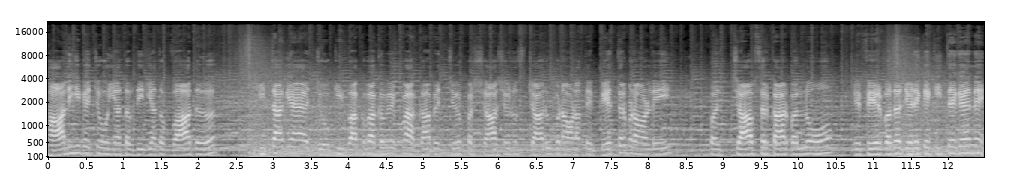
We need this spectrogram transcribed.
ਹਾਲ ਹੀ ਵਿੱਚ ਹੋਈਆਂ ਤਬਦੀਲੀਆਂ ਤੋਂ ਬਾਅਦ ਕੀਤਾ ਗਿਆ ਹੈ, ਜੋ ਕਿ ਵੱਖ-ਵੱਖ ਵਿਭਾਗਾਂ ਵਿੱਚ ਪ੍ਰਸ਼ਾਸਨ ਨੂੰ ਸੁਚਾਰੂ ਬਣਾਉਣ ਅਤੇ ਬਿਹਤਰ ਬਣਾਉਣ ਲਈ ਪੰਜਾਬ ਸਰਕਾਰ ਵੱਲੋਂ ਇਹ ਫੇਰਬਦਲ ਜਿਹੜੇ ਕਿ ਕੀਤੇ ਗਏ ਨੇ।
